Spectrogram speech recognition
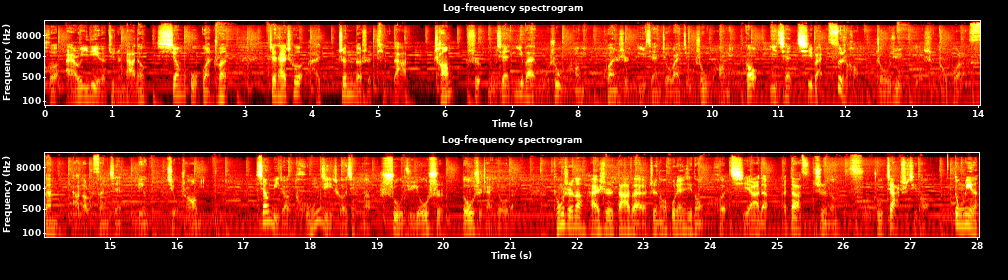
和 LED 的矩阵大灯相互贯穿，这台车还真的是挺大的，长是五千一百五十五毫米，宽是一千九百九十五毫米，高一千七百四十毫米，轴距也是突破了三米，达到了三千零九十毫米。相比较同级车型呢，数据优势都是占优的。同时呢，还是搭载了智能互联系统和起亚的 ADAS 智能辅助驾驶系统。动力呢，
